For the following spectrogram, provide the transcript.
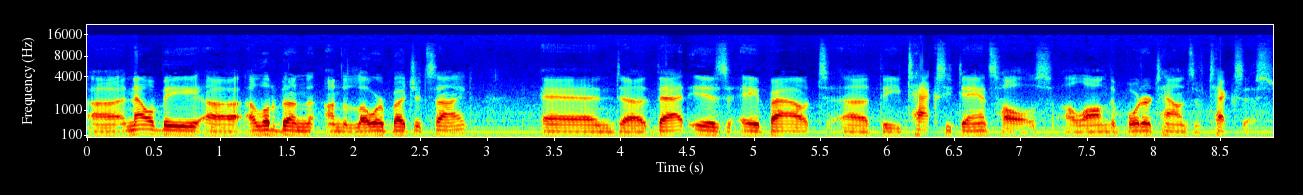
Uh, and that will be uh, a little bit on the, on the, lower budget side. And uh, that is about uh, the taxi dance halls along the border towns of Texas.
